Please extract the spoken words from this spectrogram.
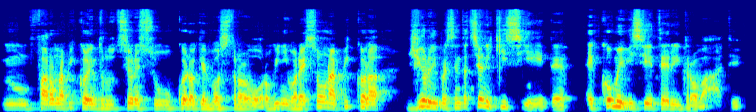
mh, farò una piccola introduzione su quello che è il vostro lavoro. Quindi vorrei solo una piccola giro di presentazioni, chi siete e come vi siete ritrovati.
